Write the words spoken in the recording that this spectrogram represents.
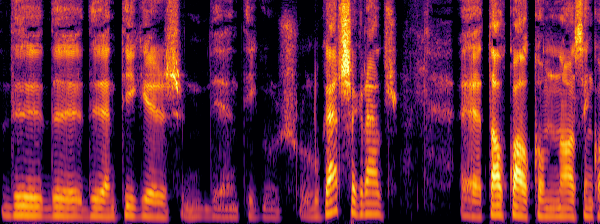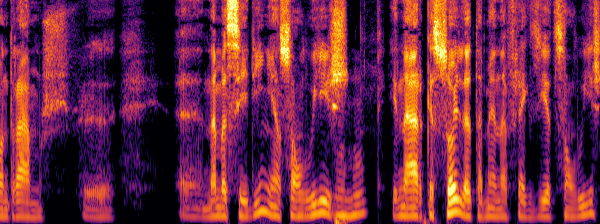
de, de, de, antigas, de antigos lugares sagrados, eh, tal qual como nós encontramos uh, uh, na Maceirinha, em São Luís, uhum. e na Arca Solha, também na freguesia de São Luís,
